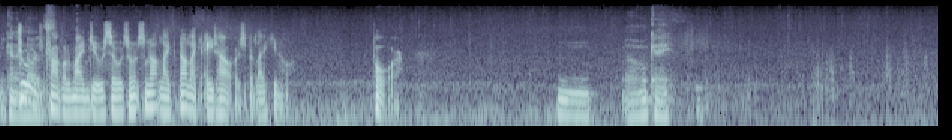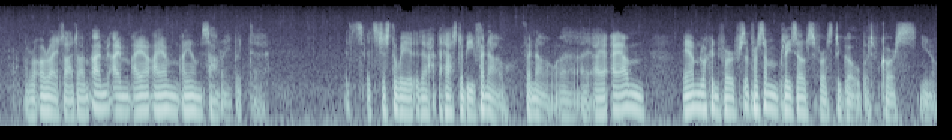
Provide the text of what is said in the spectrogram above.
He kind of nods. travel, mind you. So, so it's not like not like eight hours, but like you know, four. Hmm. Oh, okay. All right, lad. I'm I'm I'm I, I am I am sorry, but uh, it's it's just the way it, it has to be for now. For now, uh, I, I I am I am looking for for some place else for us to go, but of course, you know,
